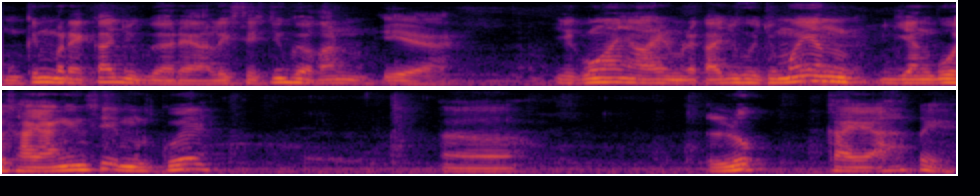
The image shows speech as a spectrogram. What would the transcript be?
Mungkin mereka juga realistis juga kan. Iya. ya gue gak nyalahin mereka juga. Cuma yang yang gue sayangin sih menurut gue eh lu kayak apa ya?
